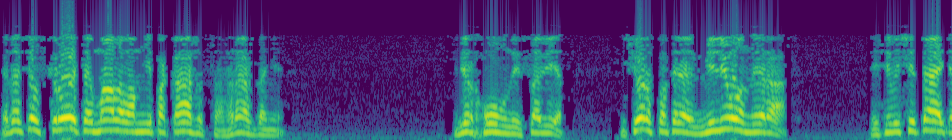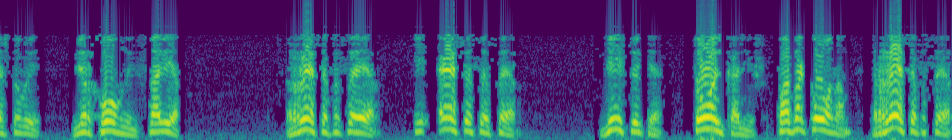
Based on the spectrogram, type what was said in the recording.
Это все вскроется, мало вам не покажется, граждане. Верховный Совет. Еще раз повторяю, миллионный раз. Если вы считаете, что вы Верховный Совет РСФСР и СССР, действуйте только лишь по законам РСФСР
